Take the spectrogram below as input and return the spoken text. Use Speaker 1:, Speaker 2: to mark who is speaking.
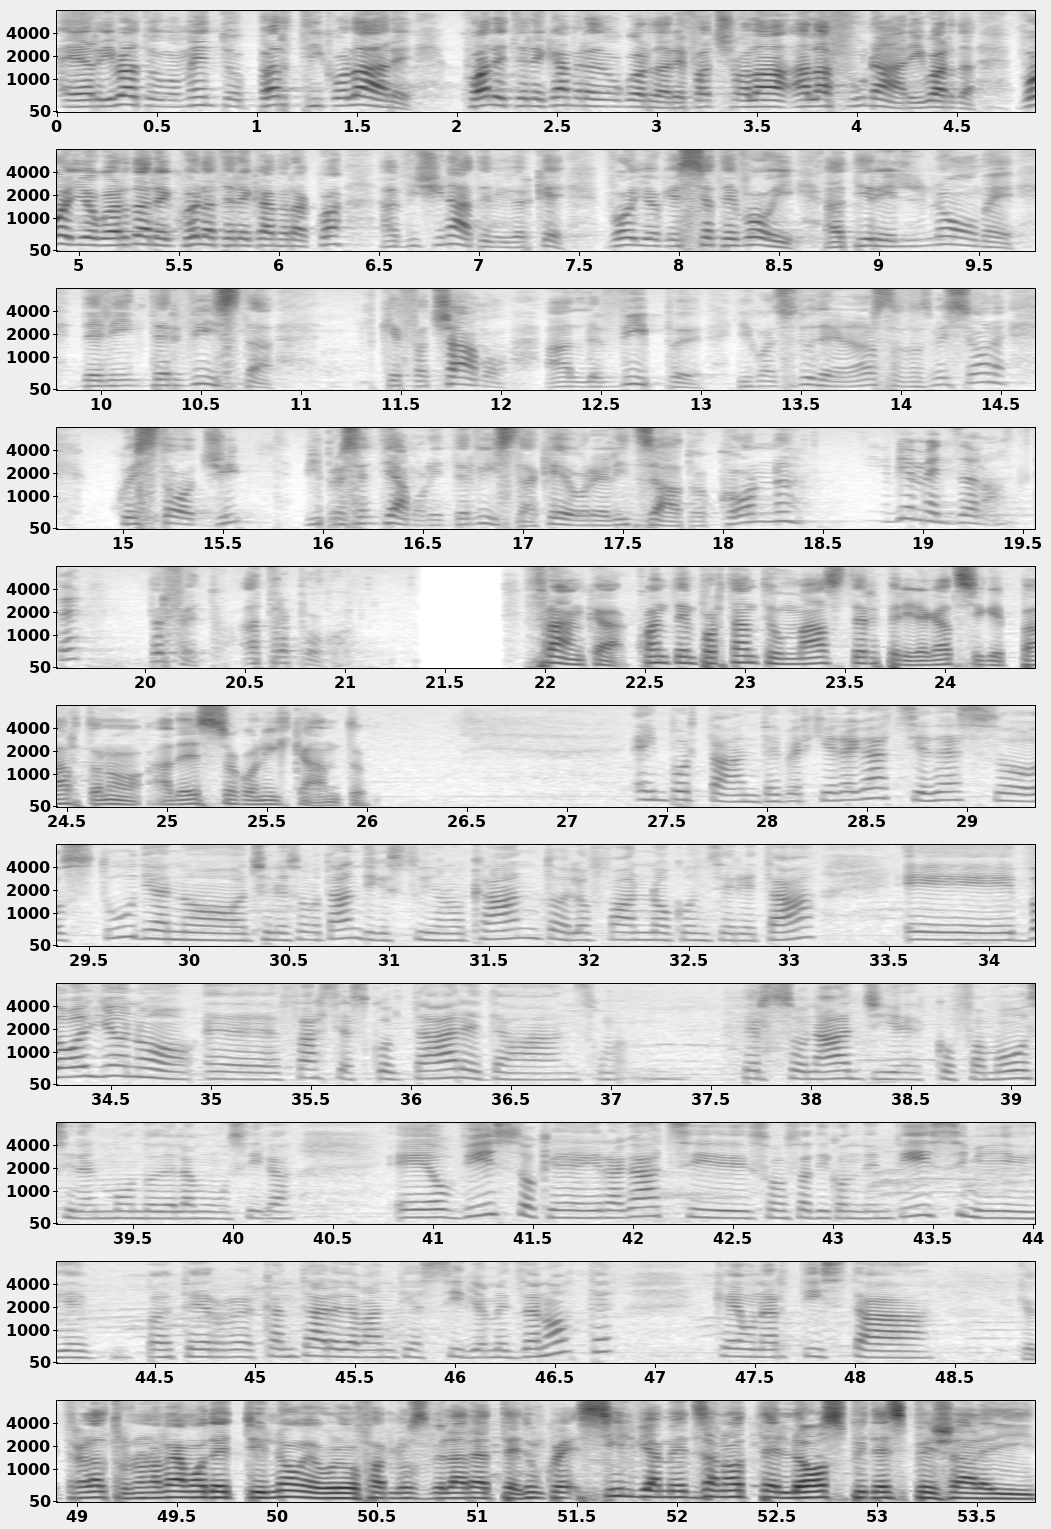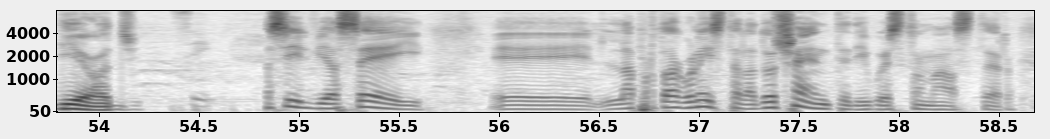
Speaker 1: È arrivato un momento particolare. Quale telecamera devo guardare? Faccio alla, alla, Funari. Guarda, voglio guardare quella telecamera qua. Avvicinatemi perché voglio che siate voi a dire il nome dell'intervista che facciamo al VIP di Consuetudine nella nostra trasmissione. Quest'oggi vi presentiamo l'intervista che ho realizzato con
Speaker 2: Silvia Mezzanotte.
Speaker 1: Perfetto, a tra poco.
Speaker 3: Franca, quanto è importante un master per i ragazzi che partono adesso con il canto?
Speaker 4: È importante perché i ragazzi adesso studiano, ce ne sono tanti che studiano canto e lo fanno con serietà e vogliono eh, farsi ascoltare da insomma, personaggi ecco, famosi nel mondo della musica. E ho visto che i ragazzi sono stati contentissimi di poter cantare davanti a Silvia Mezzanotte, che è un artista
Speaker 3: che tra l'altro non avevamo detto il nome, volevo farlo svelare a te. Dunque Silvia Mezzanotte è l'ospite speciale di, di oggi. Silvia, sei eh, la protagonista, la docente di questo master.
